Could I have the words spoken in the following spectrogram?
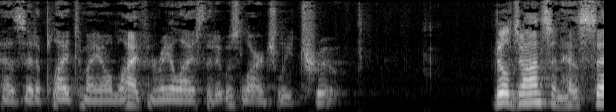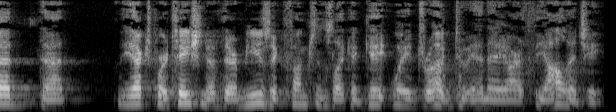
as it applied to my own life and realized that it was largely true. Bill Johnson has said that the exportation of their music functions like a gateway drug to NAR theology.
